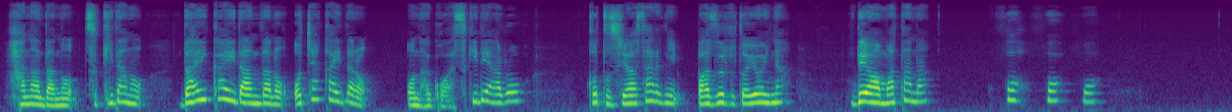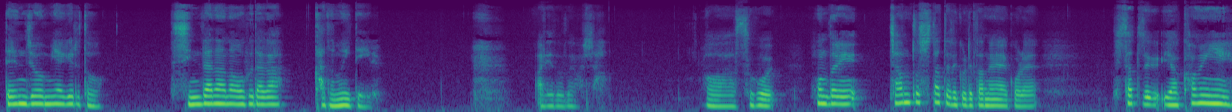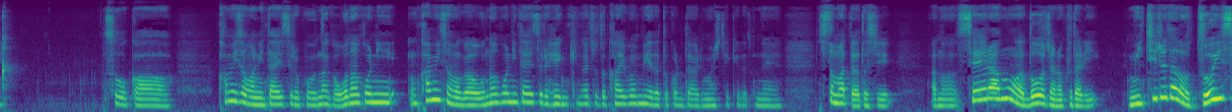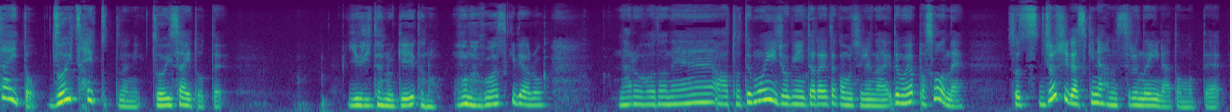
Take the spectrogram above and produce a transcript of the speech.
花だの、月だの、大階段だの、お茶会だの、女子は好きであろう。今年はさらにバズると良いな。ではまたな。フォッフォッフォ。天井を見上げると、死んだなのお札が傾いている。ありがとうございました。ああ、すごい。本当に、ちゃんと仕立ててくれたね、これ。仕立てて、いや、神、そうか。神様に対する、こう、なんか、女子に、神様が女子に対する偏見がちょっと垣間見えたところではありましたけれどね。ちょっと待って、私、あの、セーラームーンはどうじゃのくだりミチルダのゾイサイト。ゾイサイトって何？ゾイサイトって。ユリだのゲイだの。女子は好きであろう。なるほどね。あ、とてもいい助言いただいたかもしれない。でもやっぱそうね。そう、女子が好きな話するのいいなと思って。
